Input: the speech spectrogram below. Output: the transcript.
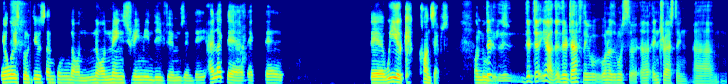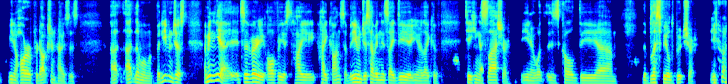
they always produce something non non mainstream indie films, and they I like their their their, their weird concepts on they're, movies. they're de- yeah, they're, they're definitely one of the most uh, interesting, um, you know, horror production houses at, at the moment. But even just, I mean, yeah, it's a very obvious high high concept. But even just having this idea, you know, like of taking a slasher, you know, what is called the um, the Blissfield Butcher, you know,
